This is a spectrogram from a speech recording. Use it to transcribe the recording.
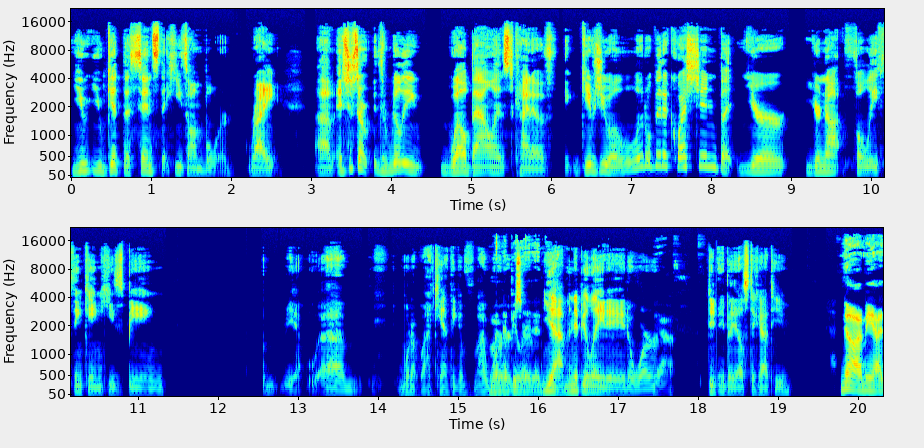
you you get the sense that he's on board, right? Um, it's just a it's a really well balanced kind of. It gives you a little bit of question, but you're you're not fully thinking he's being, yeah, um, what I can't think of my words. Manipulated. Or, yeah, manipulated. Or Yeah. did anybody else stick out to you? No, I mean I,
